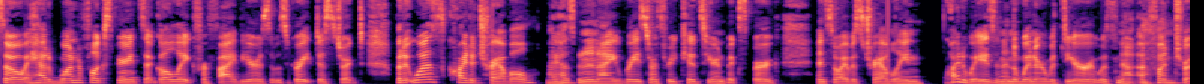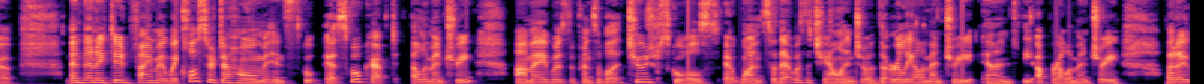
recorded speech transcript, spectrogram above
So I had a wonderful experience at Gull Lake for five years. It was a great district, but it was quite a travel. My husband and I raised our three kids here in Vicksburg. And so I was traveling quite a ways. And in the winter with deer, it was not a fun trip. And then I did find my way closer to home in school at Schoolcraft Elementary. Um, I was the principal at two schools at once, so that was a challenge of the early elementary and the upper elementary. But I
